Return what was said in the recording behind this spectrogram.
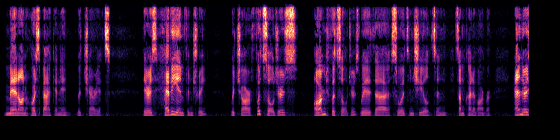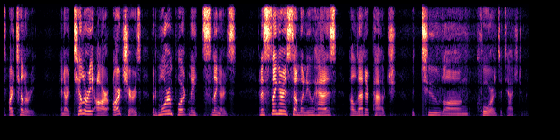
men on horseback and in, with chariots. There is heavy infantry, which are foot soldiers, armed foot soldiers with uh, swords and shields and some kind of armor. And there's artillery. And artillery are archers, but more importantly, slingers. And a slinger is someone who has a leather pouch with two long cords attached to it.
